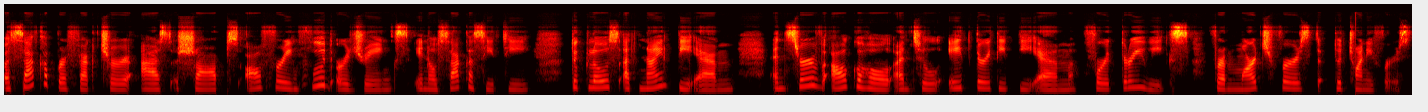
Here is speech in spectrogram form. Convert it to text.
Osaka Prefecture asked shops offering food or drinks in Osaka City to close at 9 p.m. and serve alcohol until 8:30 p.m. for 3 weeks from March 1st to 21st.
